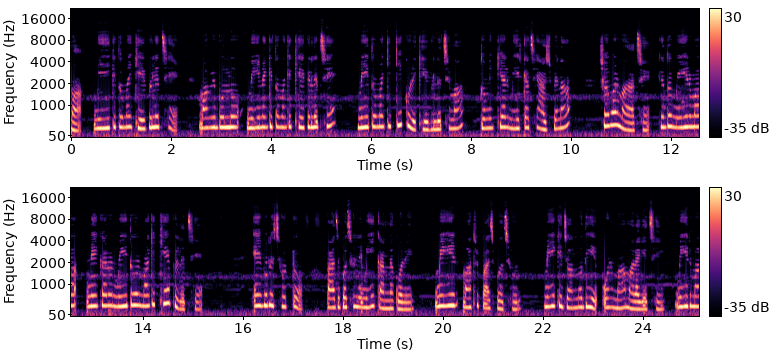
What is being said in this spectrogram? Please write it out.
মা, মিহি কি তোমায় খেয়ে ফেলেছে? মামি বলল, মিহি নাকি তোমাকে খেয়ে ফেলেছে? মিহি তোমাকে কি করে খেয়ে ফেলেছে মা? তুমি কি আর মিহির কাছে আসবে না? সবার মা আছে, কিন্তু মিহির মা নেই কারণ মিহি তো ওর মাকে খেয়ে ফেলেছে। এই বলে ছোট্ট পাঁচ বছরে মিহি কান্না করে। মিহির মাত্র পাঁচ বছর। মিহিকে জন্ম দিয়ে ওর মা মারা গেছে। মিহির মা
